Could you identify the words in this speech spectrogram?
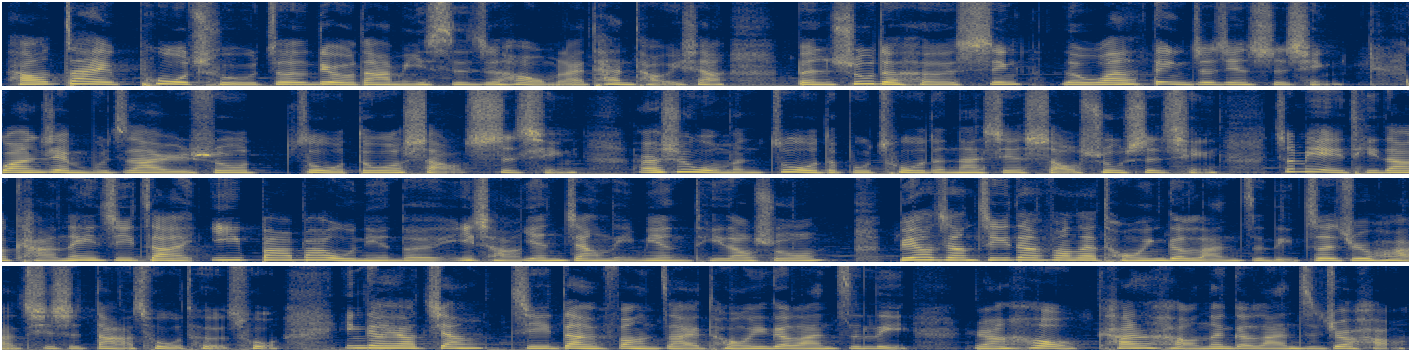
好，在破除这六大迷思之后，我们来探讨一下本书的核心 “the one thing” 这件事情。关键不在于说做多少事情，而是我们做的不错的那些少数事情。这边也提到卡内基在一八八五年的一场演讲里面提到说：“不要将鸡蛋放在同一个篮子里。”这句话其实大错特错，应该要将鸡蛋放在同一个篮子里，然后看好那个篮子就好。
